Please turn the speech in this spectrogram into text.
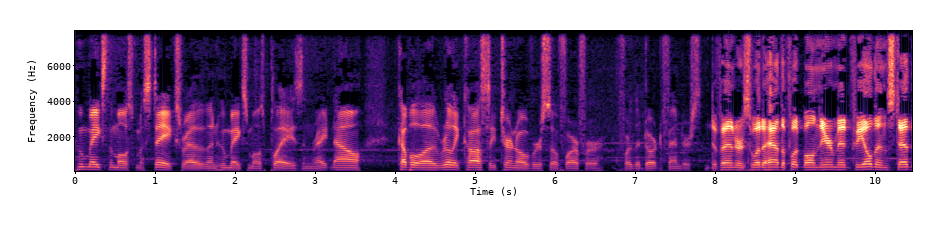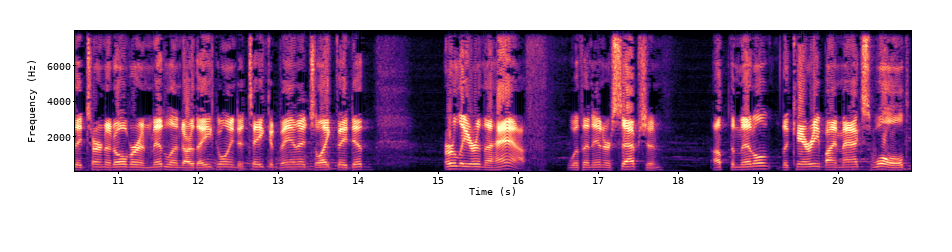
who makes the most mistakes rather than who makes most plays. And right now, a couple of really costly turnovers so far for, for the Dordt defenders. Defenders would have had the football near midfield. Instead, they turn it over in Midland. Are they going to take advantage like they did earlier in the half with an interception? Up the middle, the carry by Max Wald.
